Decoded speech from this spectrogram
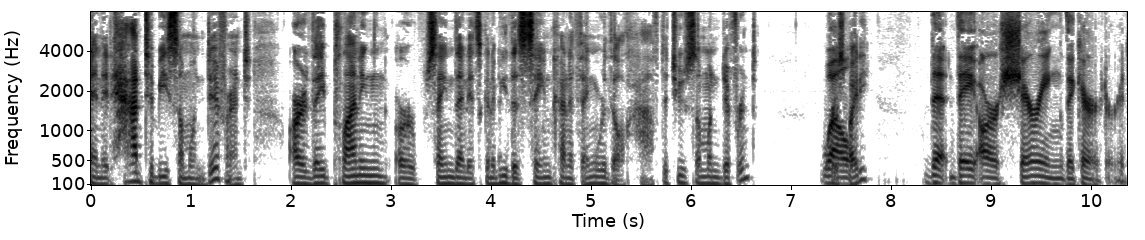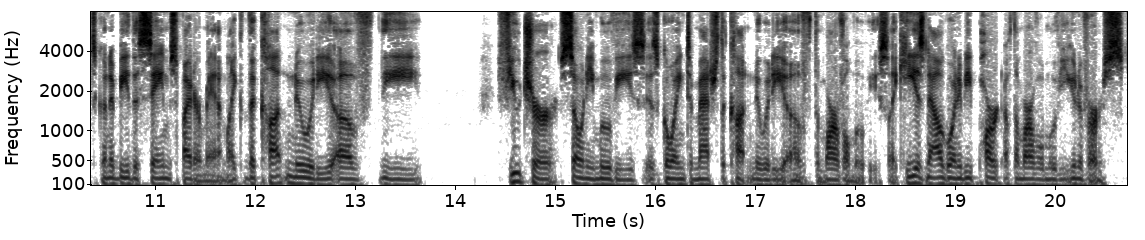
and it had to be someone different, are they planning or saying that it's going to be the same kind of thing where they'll have to choose someone different Well, for Spidey? that they are sharing the character. It's going to be the same Spider-Man. Like the continuity of the future Sony movies is going to match the continuity of the Marvel movies. Like he is now going to be part of the Marvel movie universe.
